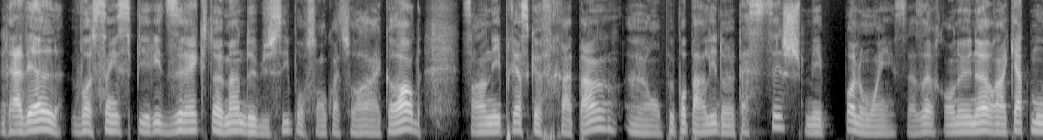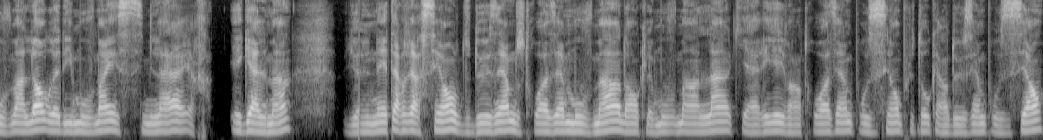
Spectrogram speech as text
Ravel va s'inspirer directement de Debussy pour son quatuor à cordes. Ça en est presque frappant. Euh, on ne peut pas parler d'un pastiche, mais pas loin. C'est-à-dire qu'on a une œuvre en quatre mouvements. L'ordre des mouvements est similaire également, il y a une interversion du deuxième, du troisième mouvement, donc le mouvement lent qui arrive en troisième position plutôt qu'en deuxième position.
